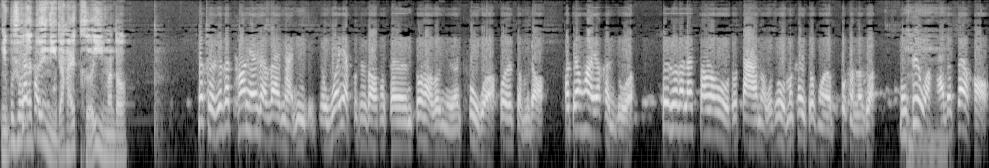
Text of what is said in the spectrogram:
你不说他对你的还可以吗？都，那可是他常年在外面，你我也不知道他跟多少个女人处过或者怎么着，他电话也很多，所以说他来骚扰我，我都答应了。我说我们可以做朋友，不可能做。你对我孩子再好，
